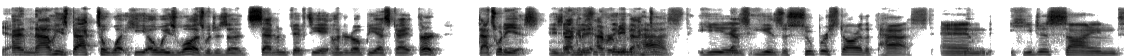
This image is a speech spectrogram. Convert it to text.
Yeah. And now he's back to what he always was, which is a 750, 800 OPS guy at third. That's what he is. And he's not going to ever be back. Past. He is yeah. he is a superstar of the past, and he just signed.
